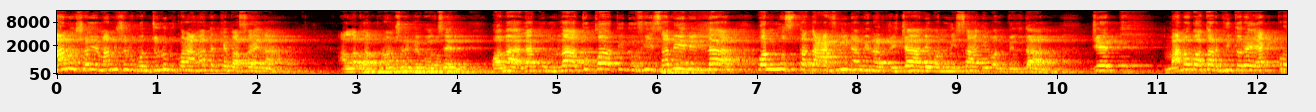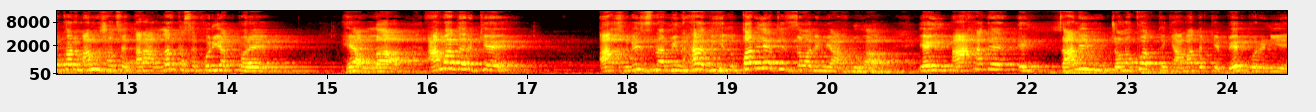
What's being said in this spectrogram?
মানুষ হয়ে মানুষের উপর জুলুম করে আমাদেরকে বাঁচায় না। আল্লাহ কোরআন শরীফে বলছেন, ওয়ামা লাকুম লা তুকাতিলু ফি সাবিলিল্লাহ ওয়াল মুস্তাদআফিনা মিনার রিজালি ওয়ান নিসাই বিলদান। যে মানবতার ভিতরে এক প্রকার মানুষ আছে, তারা আল্লাহর কাছে ফরিয়াদ করে, হে আল্লাহ, আমাদেরকে আখরিজনা মিন হাদিহিল ক্বরিয়াতিজ জালিমি আহলুহা। এই আহাদের, এই জালিম জনপদ থেকে আমাদেরকে বের করে নিয়ে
